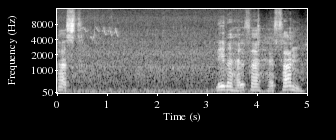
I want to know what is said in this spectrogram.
Passt. Liebe Helfer, helfen!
